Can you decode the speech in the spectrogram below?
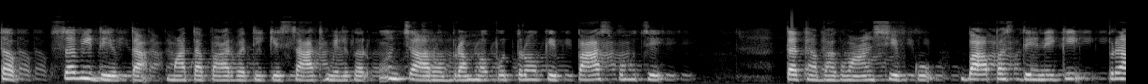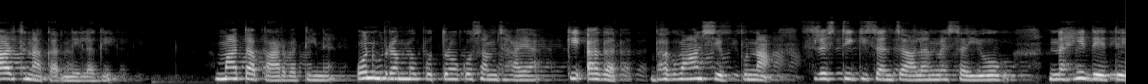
तब सभी देवता माता पार्वती के साथ मिलकर उन चारों ब्रह्मपुत्रों के पास पहुँचे। तथा भगवान शिव को वापस देने की प्रार्थना करने लगे। माता पार्वती ने उन ब्रह्मपुत्रों को समझाया कि अगर भगवान शिव पुनः सृष्टि की संचालन में सहयोग नहीं देते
